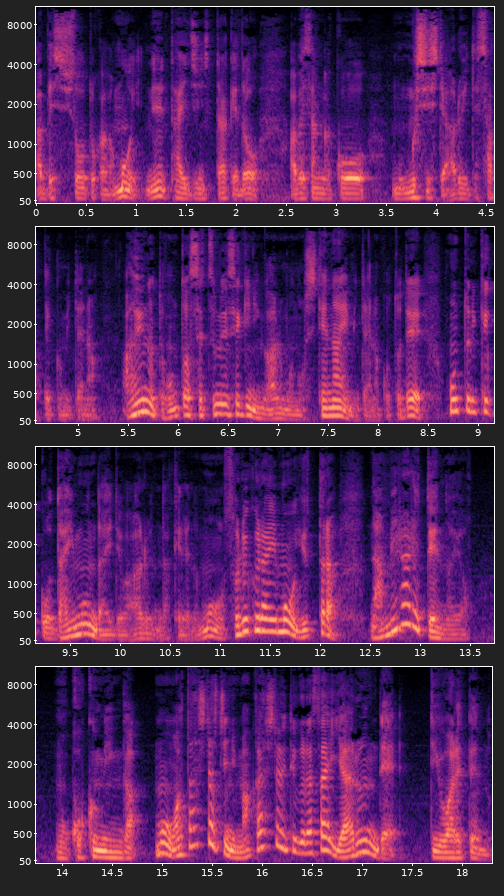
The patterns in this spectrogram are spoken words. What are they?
安倍首相とかがもうね退陣したけど安倍さんがこうもう無視して歩いて去っていくみたいな。ああいうのって本当は説明責任があるものをしてないみたいなことで本当に結構大問題ではあるんだけれどもそれぐらいもう言ったらなめられてんのよ。もう国民が。もう私たちに任しといてください。やるんでって言われてんの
